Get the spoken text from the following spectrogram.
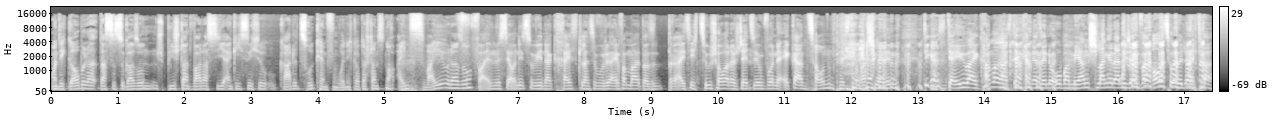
Und ich glaube, da- dass es sogar so ein Spielstand war, dass sie eigentlich sich so gerade zurückkämpfen wollten. Ich glaube, da stand es noch 1-2 oder so. Vor allem ist ja auch nicht so wie in der Kreisklasse, wo du einfach mal, da sind 30 Zuschauer, da stellst du irgendwo in der Ecke am Zaun und pisst da mal schnell hin. Digga, sind ja überall Kameras, der kann ja seine Obermeerschlange da nicht einfach rausholen, Alter.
